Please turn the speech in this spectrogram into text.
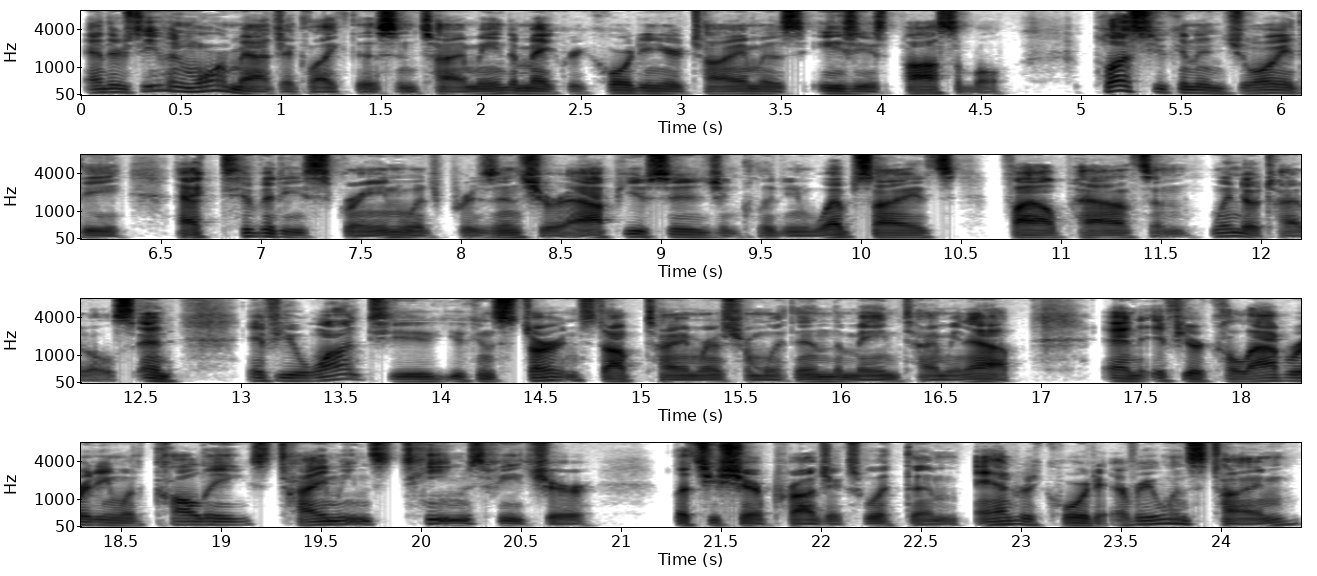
And there's even more magic like this in timing to make recording your time as easy as possible. Plus, you can enjoy the activity screen, which presents your app usage, including websites, file paths, and window titles. And if you want to, you can start and stop timers from within the main timing app. And if you're collaborating with colleagues, Timing's Teams feature lets you share projects with them and record everyone's time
